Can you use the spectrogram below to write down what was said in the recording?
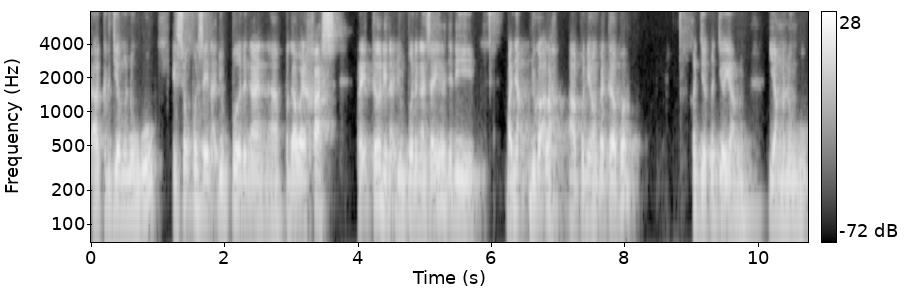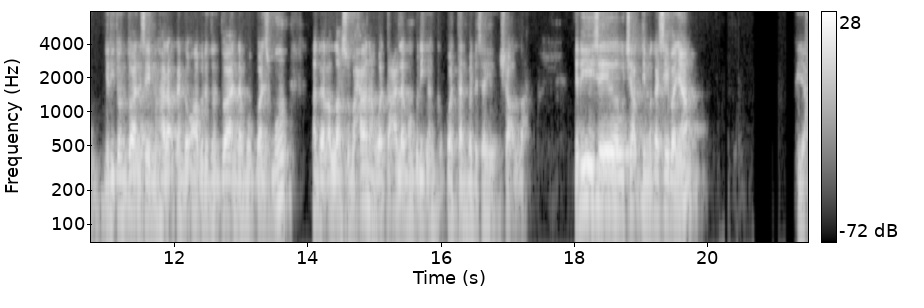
uh, kerja menunggu. Esok pun saya nak jumpa dengan uh, pegawai khas rektor dia nak jumpa dengan saya jadi banyak jugalah apa ni orang kata apa kerja-kerja yang yang menunggu. Jadi tuan-tuan saya mengharapkan doa pada tuan-tuan dan puan-puan semua agar Allah Subhanahu Wa Taala memberikan kekuatan pada saya insya-Allah. Jadi saya ucap terima kasih banyak. Ya.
